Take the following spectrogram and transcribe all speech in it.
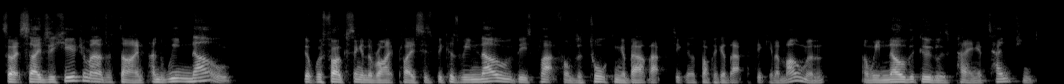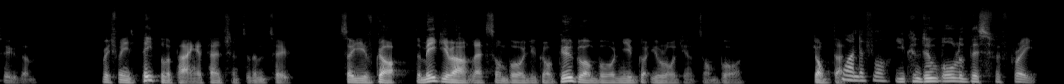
So it saves a huge amount of time. And we know that we're focusing in the right places because we know these platforms are talking about that particular topic at that particular moment. And we know that Google is paying attention to them, which means people are paying attention to them too. So you've got the media outlets on board, you've got Google on board, and you've got your audience on board. Job done. Wonderful. You can do all of this for free.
